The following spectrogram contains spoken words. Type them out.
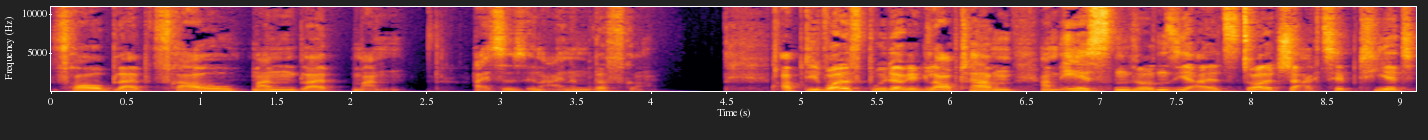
Frau bleibt Frau, Mann bleibt Mann, heißt es in einem Refrain. Ob die Wolf-Brüder geglaubt haben, am ehesten würden sie als Deutsche akzeptiert,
